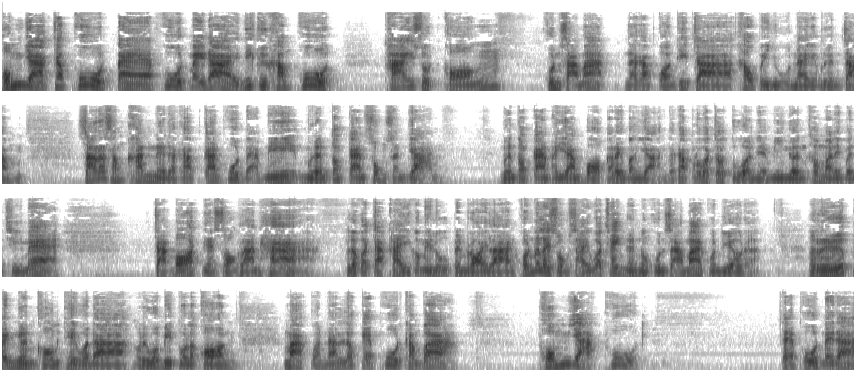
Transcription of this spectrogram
ผมอยากจะพูดแต่พูดไม่ได้ นี่คือคำพูดท้ายสุดของคุณสามารถนะครับ ก่อนที่จะเข้าไปอยู่ในเรือนจำสาระสำคัญเนี่ยนะครับ การพูดแบบนี้เหมือนต้องการส่งสัญญาณ เหมือนต้องการพยายามบอกอะไรบางอย่างนะครับ เพราะว่าเจ้าตัวเนี่ยมีเงินเข้ามาในบัญชีแม่ จากบอสเนี่ยสองล้านห้าแล้วก็จากใครก็ไม่รู้เป็นร้อยล้าน คนก็เลยสงสัยว่าใช่เงินของคุณสามารถคนเดียวเหรอหรือเป็นเงินของเทวดาหรือว่ามีตัวละคร มากกว่านั้น แล้วแกพูดคำว่า ผมอยากพูด แต่พูดไม่ได้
